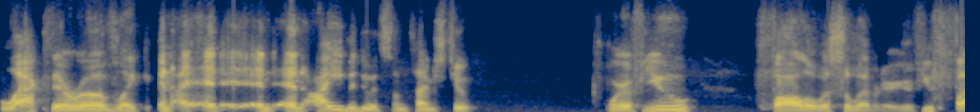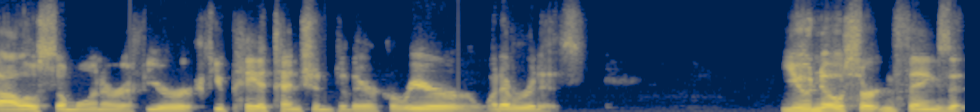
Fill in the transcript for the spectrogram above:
lack thereof. Like and I and and and I even do it sometimes too. Where if you follow a celebrity, if you follow someone, or if you're if you pay attention to their career or whatever it is, you know certain things that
